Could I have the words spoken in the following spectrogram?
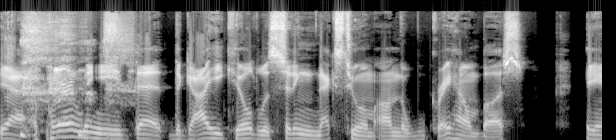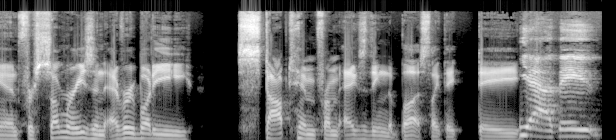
Yeah, apparently that the guy he killed was sitting next to him on the Greyhound bus, and for some reason, everybody stopped him from exiting the bus. Like they, they, Yeah, they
